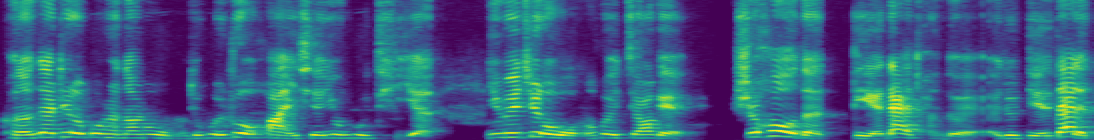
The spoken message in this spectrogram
可能在这个过程当中，我们就会弱化一些用户体验，因为这个我们会交给之后的迭代团队，就迭代的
